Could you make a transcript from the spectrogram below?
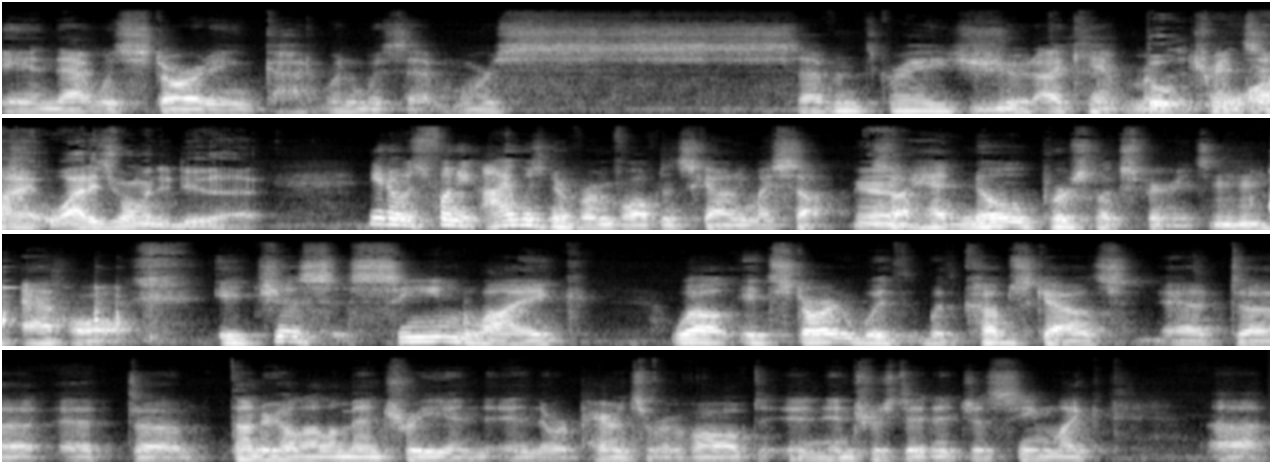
and that was starting. God, when was that? More seventh grade? Should I can't remember the transition. why? Why did you want me to do that? You know, it's funny. I was never involved in scouting myself, Yeah. so I had no personal experience hmm at all. It just seemed like. Well, it started with, with Cub Scouts at uh, at uh, Thunderhill Elementary, and, and there were parents who were involved and interested. And It just seemed like, uh,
